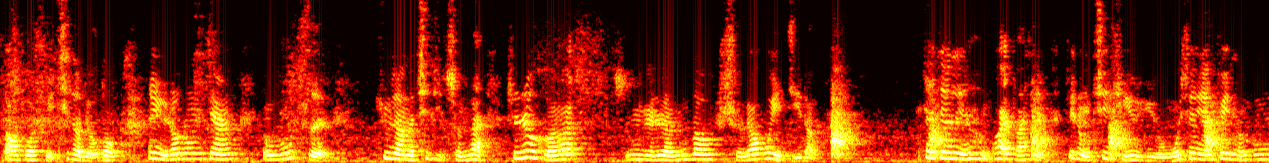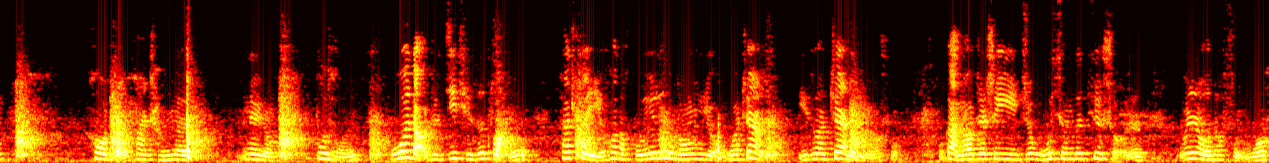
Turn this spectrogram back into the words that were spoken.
到过水汽的流动，但宇宙中竟然有如此巨量的气体存在，是任何人都始料未及的。夏加林很快发现，这种气体与无形岩沸腾中后转换成的。那种不同不会导致机体的短路。他在以后的回忆录中有过这样一段这样的描述：我感到这是一只无形的巨手人温柔的抚摸。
